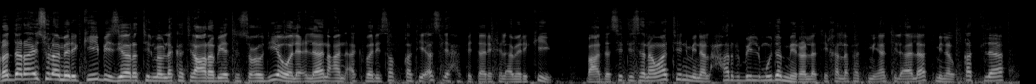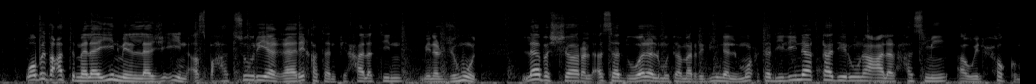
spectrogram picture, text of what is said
رد الرئيس الأمريكي بزيارة المملكة العربية السعودية والإعلان عن أكبر صفقة أسلحة في التاريخ الأمريكي. بعد ست سنوات من الحرب المدمرة التي خلفت مئات الآلاف من القتلى وبضعة ملايين من اللاجئين أصبحت سوريا غارقة في حالة من الجمود. لا بشار الأسد ولا المتمردين المعتدلين قادرون على الحسم أو الحكم.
